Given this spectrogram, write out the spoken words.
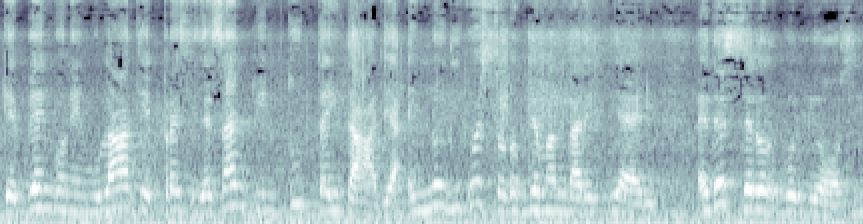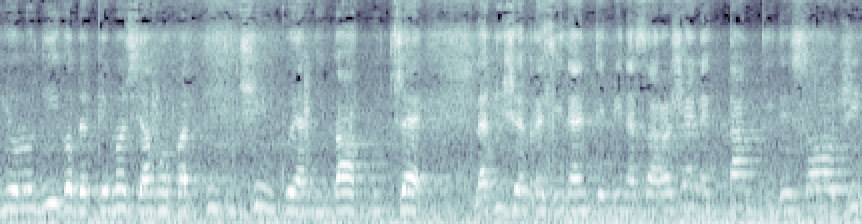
che vengono emulati e presi d'esempio in tutta Italia e noi di questo dobbiamo andare fieri ed essere orgogliosi. Io lo dico perché noi siamo partiti cinque anni fa, qui c'è la vicepresidente Pina Saracena e tanti dei soci,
